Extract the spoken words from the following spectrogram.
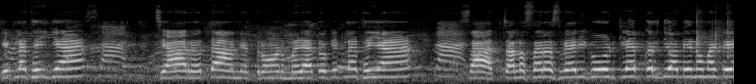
કેટલા થઈ ગયા? ચાર હતા અને ત્રણ મળ્યા તો કેટલા થયા. સાત. ચાલો સરસ વેરી ગુડ ક્લેપ કરી દો આ બેનો માટે.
